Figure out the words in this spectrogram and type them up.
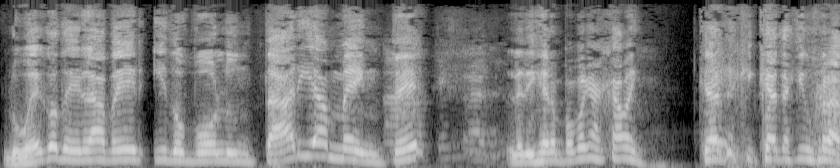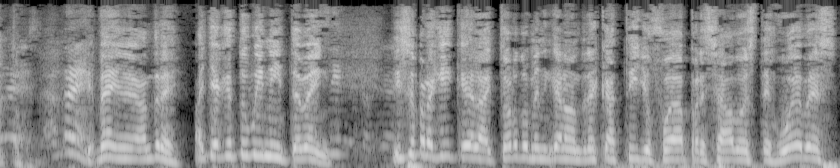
luego de él haber ido voluntariamente, le dijeron, pues ven acá, ven, quédate aquí, quédate aquí un rato. Ven, Andrés, allá que tú viniste, ven. Dice por aquí que el actor dominicano Andrés Castillo fue apresado este jueves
